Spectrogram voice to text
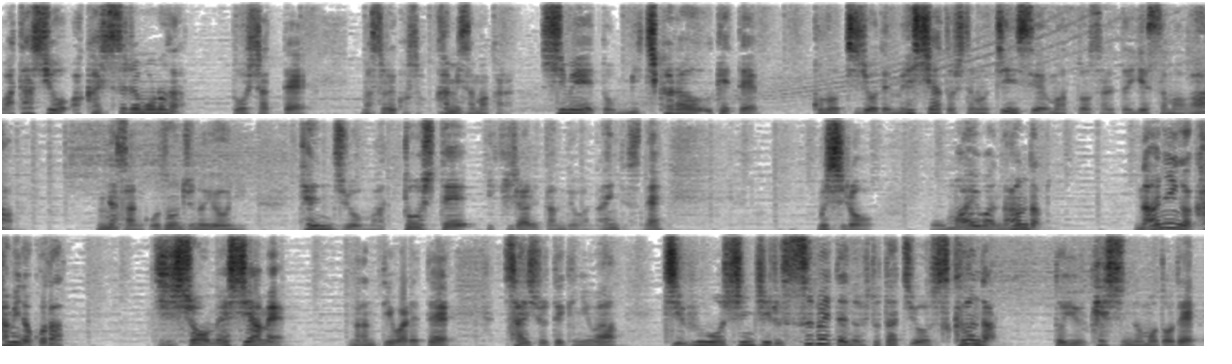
私を証しするものだとおっしゃって、まあそれこそ神様から使命と道からを受けて、この地上でメシアとしての人生を全うされたイエス様は、皆さんご存知のように天寿を全うして生きられたんではないんですね。むしろ、お前は何だと。何が神の子だ。自称メシアめ。なんて言われて、最終的には自分を信じる全ての人たちを救うんだ。という決心のもとで、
